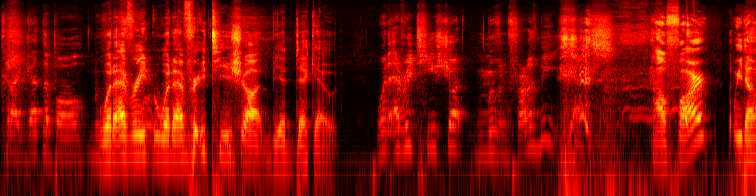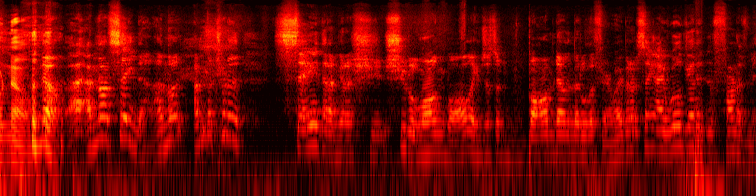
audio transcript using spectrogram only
Could I get the ball? Would every forward? would every tee shot be a dick out? Would every tee shot move in front of me? Yes. How far? We don't know. no, I, I'm not saying that. I'm not. I'm not trying to say that I'm gonna sh- shoot a long ball, like just a bomb down the middle of the fairway. But I'm saying I will get it in front of me.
